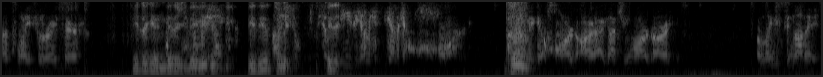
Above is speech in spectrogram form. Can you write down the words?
That's waifu right there. These are getting these are these, these, these, these Oh, to me. it's so easy. You gotta make it, you gotta make it hard. I'm gonna make it hard. Alright, I got you hard. Alright. A legacy Nane.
